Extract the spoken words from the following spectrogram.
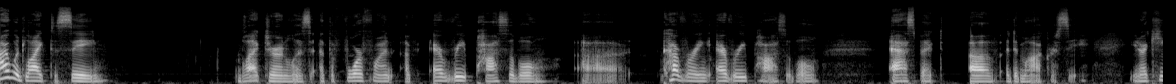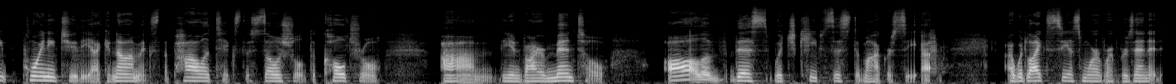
I would like to see black journalists at the forefront of every possible, uh, covering every possible aspect of a democracy. You know, I keep pointing to the economics, the politics, the social, the cultural, um, the environmental, all of this which keeps this democracy up. I would like to see us more represented,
